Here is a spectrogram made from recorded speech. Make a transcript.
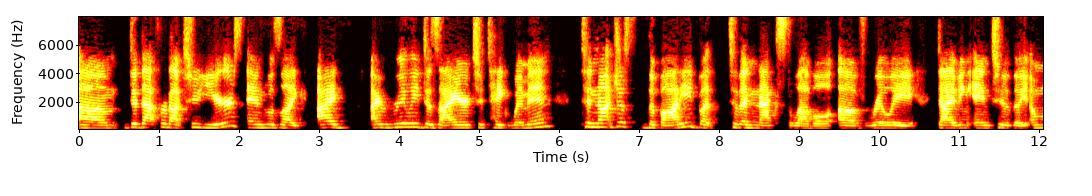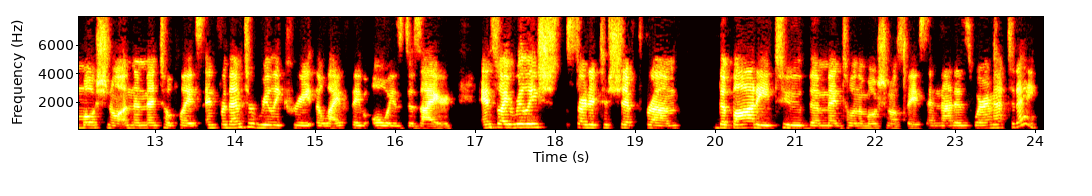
um, did that for about two years and was like i i really desire to take women to not just the body but to the next level of really diving into the emotional and the mental place and for them to really create the life they've always desired and so i really sh- started to shift from the body to the mental and emotional space and that is where i'm at today.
